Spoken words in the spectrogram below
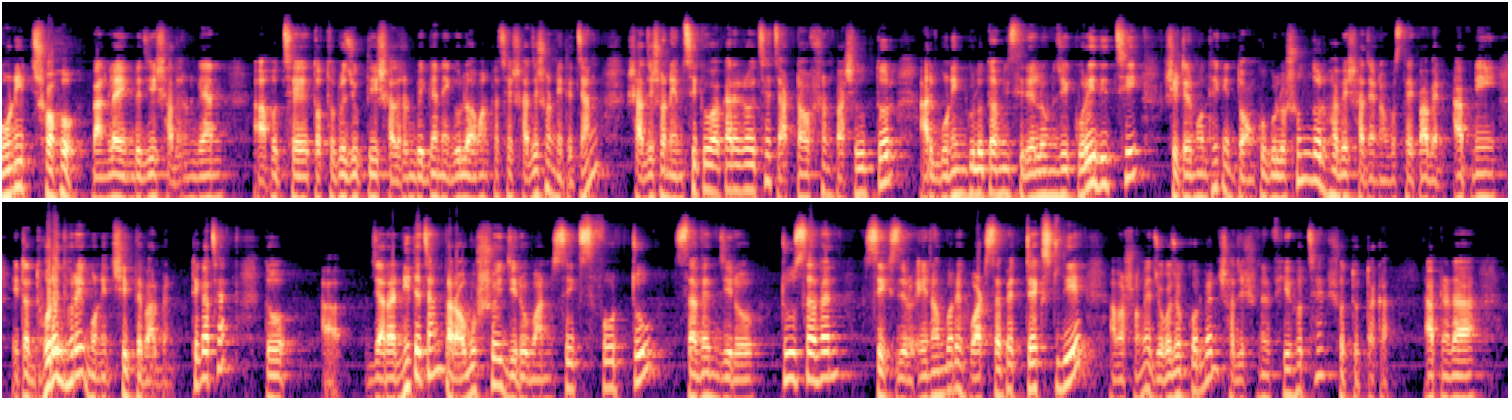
গণিত সহ বাংলা, ইংরেজি, সাধারণ জ্ঞান হচ্ছে তথ্য প্রযুক্তি সাধারণ বিজ্ঞান, এগুলো আমার কাছে সাজেশন নিতে চান সাজেশন এমসিকিউ আকারে রয়েছে, চারটা অপশন পাশে উত্তর, আর গণিতগুলো তো আমি সিরিয়াল অনুযায়ী করেই দিচ্ছি, সেটার মধ্যে কিন্তু অঙ্কগুলো সুন্দরভাবে সাজানো অবস্থায় পাবেন, আপনি এটা ধরে ধরে গণিত শিখতে পারবেন, ঠিক আছে? তো যারা নিতে চান তারা অবশ্যই zero one six four two seven zero two seven six zero এই নম্বরে হোয়াটসঅ্যাপে টেক্সট দিয়ে আমার সঙ্গে যোগাযোগ করবেন। সাজেশনের ফি হচ্ছে সত্তর টাকা। আপনারা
